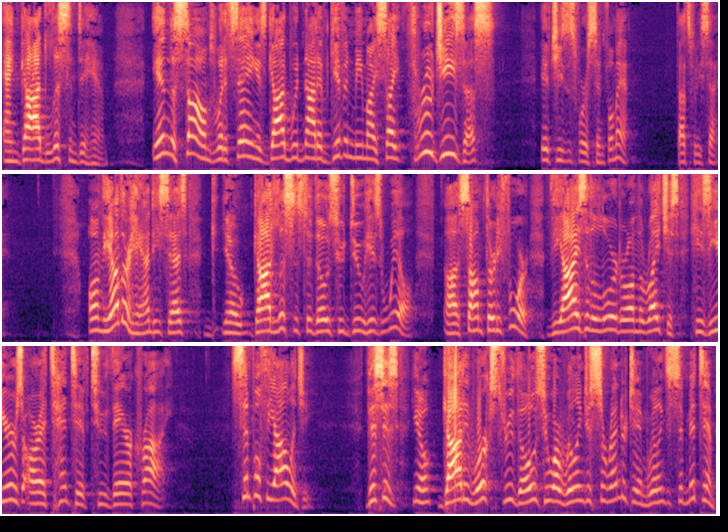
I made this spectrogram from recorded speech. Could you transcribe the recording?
and God listened to him. In the Psalms, what it's saying is God would not have given me my sight through Jesus if Jesus were a sinful man. That's what he's saying. On the other hand, he says, you know, God listens to those who do his will. Uh, Psalm 34 The eyes of the Lord are on the righteous, his ears are attentive to their cry. Simple theology. This is, you know, God works through those who are willing to surrender to Him, willing to submit to Him.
